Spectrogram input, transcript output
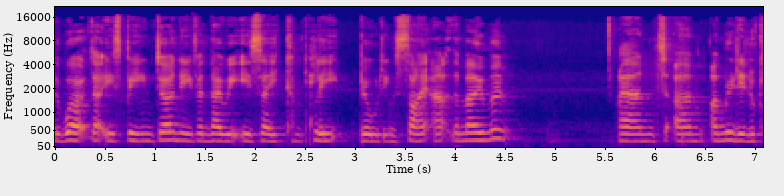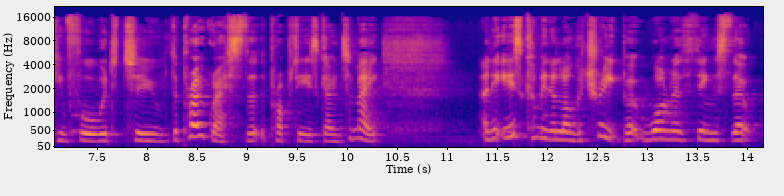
the work that is being done, even though it is a complete building site at the moment and um, I'm really looking forward to the progress that the property is going to make. And it is coming along a treat, but one of the things that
